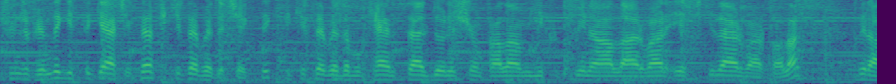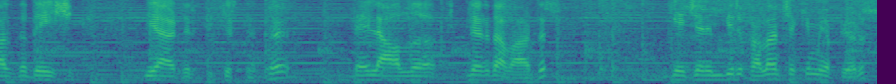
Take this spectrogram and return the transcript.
Üçüncü filmde gittik gerçekten Fikirtepe'de çektik. Fikirtepe'de bu kentsel dönüşüm falan, yıkık binalar var, eskiler var falan. Biraz da değişik bir yerdir Fikirtepe. Belalı tipleri de vardır. Gecenin biri falan çekim yapıyoruz.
